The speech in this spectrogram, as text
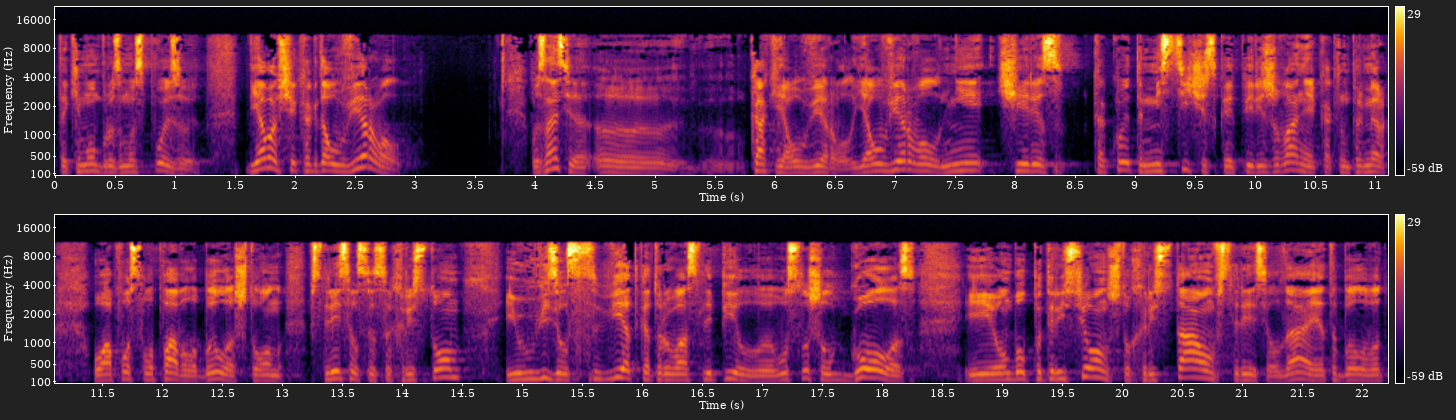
таким образом использует. Я вообще, когда уверовал, вы знаете, э, как я уверовал? Я уверовал не через какое-то мистическое переживание, как, например, у апостола Павла было, что он встретился со Христом и увидел свет, который его ослепил, услышал голос, и он был потрясен, что Христа он встретил, да, и это было вот...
